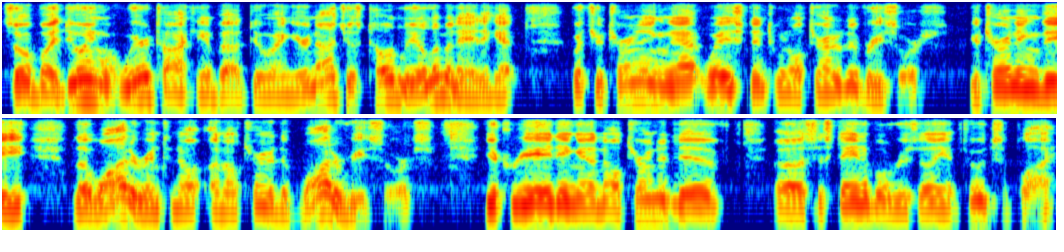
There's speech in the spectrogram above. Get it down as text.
So by doing what we're talking about doing, you're not just totally eliminating it, but you're turning that waste into an alternative resource. You're turning the, the water into an alternative water resource. You're creating an alternative, uh, sustainable, resilient food supply.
